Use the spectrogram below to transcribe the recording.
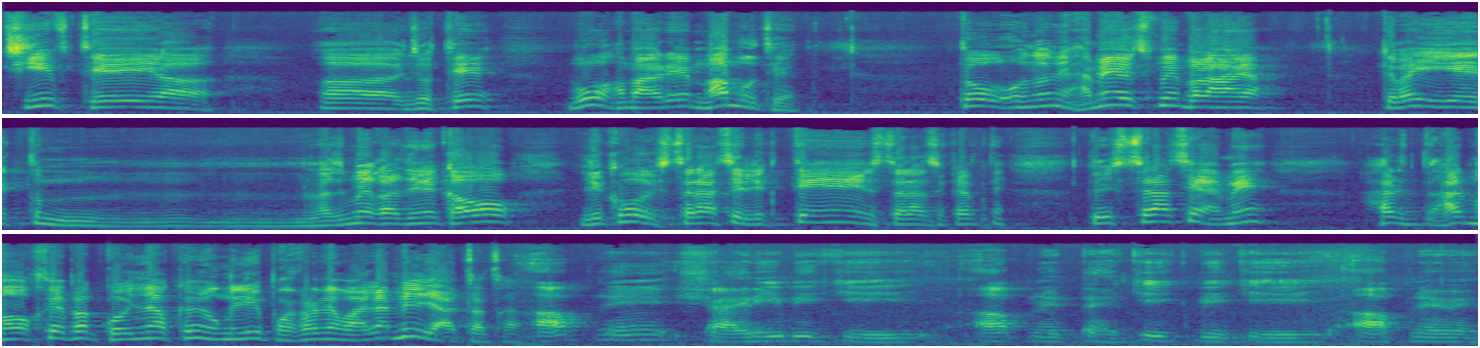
چیف تھے یا جو تھے وہ ہمارے ماموں تھے۔ تو انہوں نے ہمیں اس میں بڑھایا کہ بھائی یہ تم نظم غزلیں کہو لکھو اس طرح سے لکھتے ہیں اس طرح سے کرتے ہیں۔ تو اس طرح سے ہمیں ہر ہر موقع پر کوئی نہ کوئی انگلی پکڑنے والا مل جاتا تھا۔ آپ نے شاعری بھی کی آپ نے تحقیق بھی کی آپ نے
